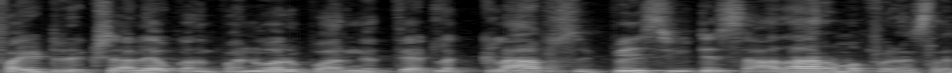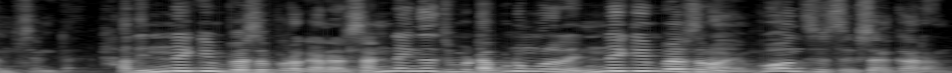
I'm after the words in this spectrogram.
ஃபைட் ரிக்ஷாலே உட்காந்து பண்ணுவார் பாருங்கள் தேட்டரில் கிளாப்ஸ் பேசிக்கிட்டே சாதாரணமாக சிலம் சண்டை. அது இன்றைக்கும் பேச போகிறக்காரன் சண்டைங்க சும்மா டப்புனு முறையில் இன்றைக்கும் பேசுகிறோம் எப்போ வந்து ரிக்ஷாக்காரன்?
